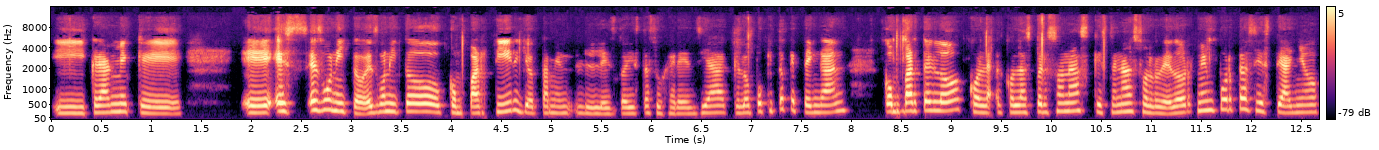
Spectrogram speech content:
Y créanme que eh, es, es bonito, es bonito compartir. Yo también les doy esta sugerencia, que lo poquito que tengan, compártelo con, con las personas que estén a su alrededor. No importa si este año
